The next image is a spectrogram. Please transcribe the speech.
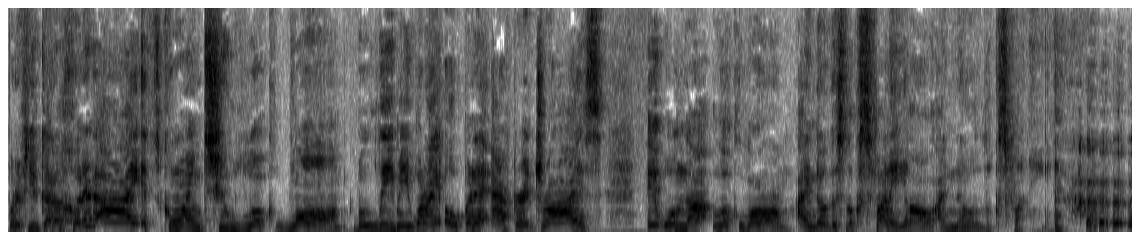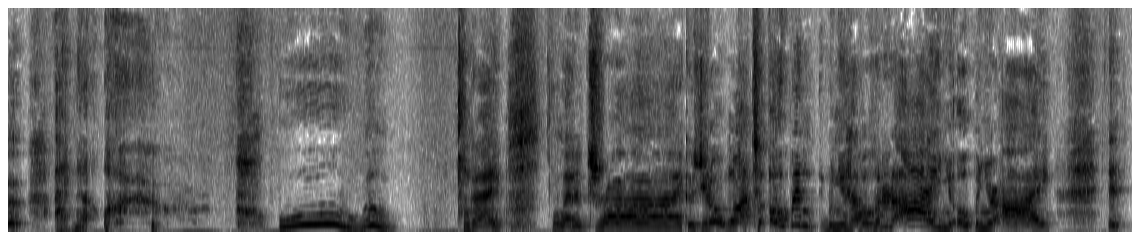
but if you've got a hooded eye, it's going to look long. Believe me, when I open it after it dries, it will not look long. I know this looks funny, y'all. I know it looks funny. I know. Ooh, woo. Okay, let it dry because you don't want to open when you have a hooded eye and you open your eye. It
